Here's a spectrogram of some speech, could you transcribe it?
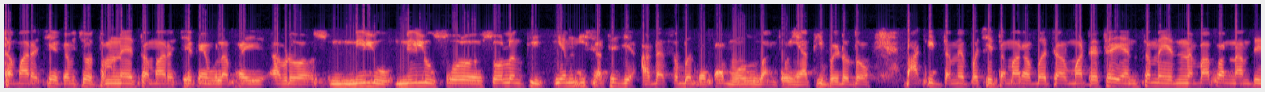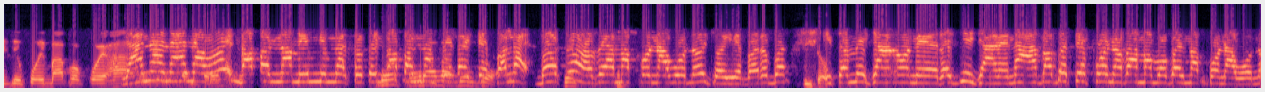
તમારે છે કે જો તમને તમારે છે કઈ ઓલા ભાઈ આપણો નીલુ નીલુ સોલંકી એમની સાથે જે આડા સંબંધ હતા મૂળ વાંધો ત્યાંથી પડ્યો તો. બાકી તમે પછી તમારા બચાવ માટે થઈ અને તમે એના બાપાનું નામ દીધું. કોઈ બાપો કોઈ હા. ના ના ના ના હોય બાપાનું નામ એમને એમ ના તો તો બાપાનું નામ પેલા જ ભલા બસ હવે આમાં ફોન આવવો ન જોઈએ બરોબર? એ તમે જાણો ને રજની જાણે. ના આ બાબતે ફોન હવે આમાં મોબાઈલમાં ફોન આવો ન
